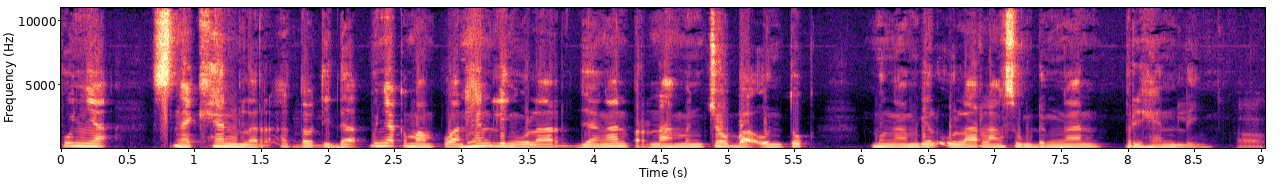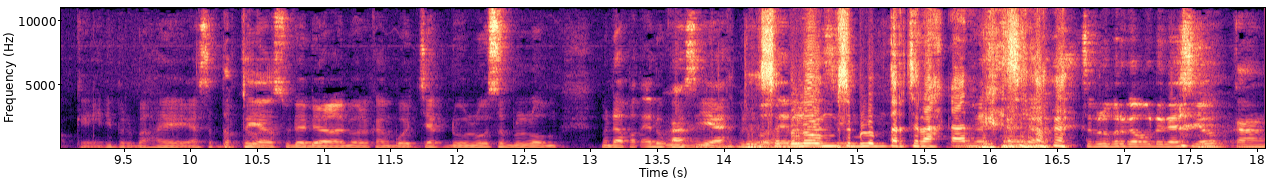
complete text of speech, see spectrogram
punya snake handler atau tidak punya kemampuan handling ular, jangan pernah mencoba untuk mengambil ular langsung dengan pre-handling. Oke, ini berbahaya ya. Seperti yang sudah dialami oleh Kang Bojek dulu sebelum mendapat edukasi ya. Mendapat Hmm. Sebelum edukasi. sebelum tercerahkan. sebelum bergabung dengan Sio, Kang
